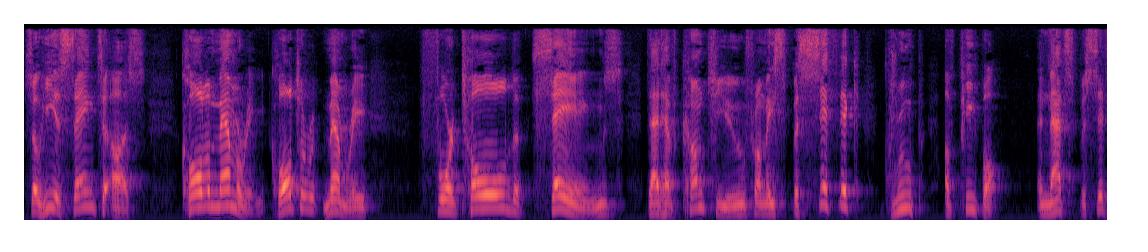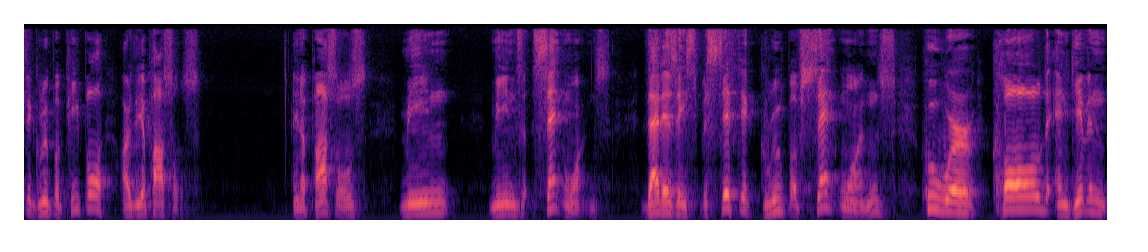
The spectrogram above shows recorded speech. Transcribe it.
So he is saying to us, call to memory, call to memory foretold sayings that have come to you from a specific group of people. And that specific group of people are the apostles. And apostles mean, means sent ones. That is a specific group of sent ones who were called and given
